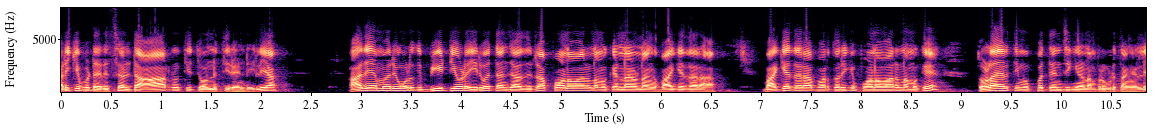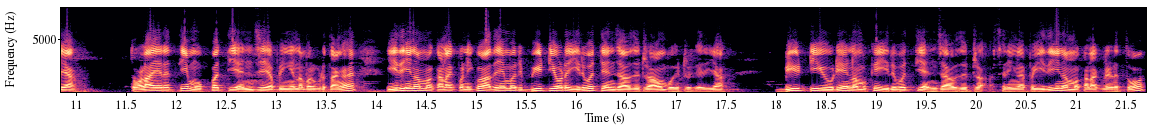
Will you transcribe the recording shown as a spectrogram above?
அடிக்கப்பட்ட ரிசல்ட்டு அறுநூற்றி தொண்ணூற்றி ரெண்டு இல்லையா? அதே மாதிரி உங்களுக்கு பிடியோட இருபத்தஞ்சாவது ட்ரா போன வாரம் நமக்கு என்ன பண்ணாங்க பாக்கியதாரா? பாக்கியதாரா பொறுத்த வரைக்கும் போன வாரம் நமக்கு தொள்ளாயிரத்தி முப்பத்தஞ்சுங்கிற நம்பர் கொடுத்தாங்க இல்லையா? தொள்ளாயிரத்தி முப்பத்தி அஞ்சு அப்படிங்கிற நம்பர் கொடுத்தாங்க. இதையும் நம்ம கனெக்ட் பண்ணிக்குவோம். அதே மாதிரி பிடியோட இருபத்தி அஞ்சாவது ட்ராவும் போயிட்டுருக்கு இல்லையா? பிடியுடைய நமக்கு இருபத்தி அஞ்சாவது ட்ரா சரிங்களா? இப்போ இதையும் நம்ம கணக்கில் எடுத்துவோம்.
